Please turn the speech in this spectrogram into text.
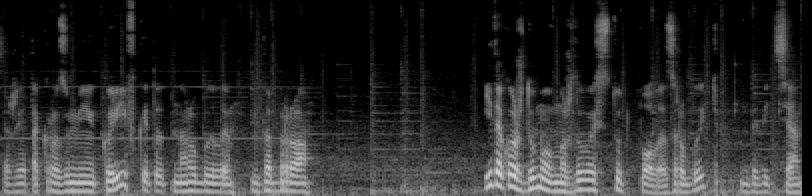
Це ж, я так розумію, корівки тут наробили добра. І також думав, можливо, ось тут поле зробити. Дивіться,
